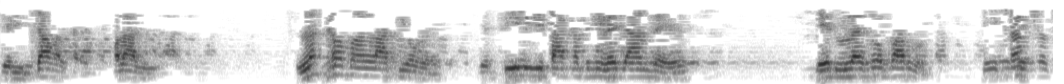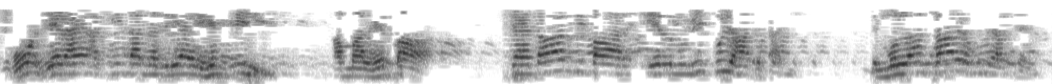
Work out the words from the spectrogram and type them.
تیری چاول کرے، پلا لی لکھا مان لاتی ہوئے۔ یہ تیل کی طاقت نہیں ہے جان دے۔ یہ دلہ سو پار لو ہوں جیڑا ہے عقیدہ نظریہ ہندی، عمل ہے بار شیطان کی بار علم بھی کوئی حد کا ملا سارے ہوں جاتے ہیں۔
